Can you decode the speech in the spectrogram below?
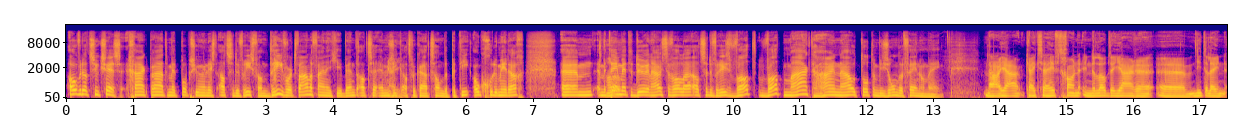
Over dat succes ga ik praten met popjournalist Adse de Vries van 3 voor 12. Fijn dat je hier bent, Adse. En muziekadvocaat Sander Petit. Ook goedemiddag. Ehm, en meteen Hallo. met de deur in huis te vallen, Adse de Vries. Wat, wat maakt haar nou tot een bijzonder fenomeen? Nou ja, kijk, zij heeft gewoon in de loop der jaren eh, niet alleen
